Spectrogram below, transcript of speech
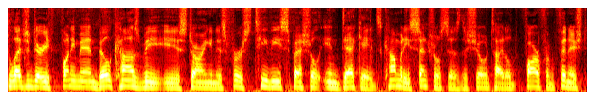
Legendary funny man Bill Cosby is starring in his first TV special in decades. Comedy Central says the show, titled Far From Finished,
